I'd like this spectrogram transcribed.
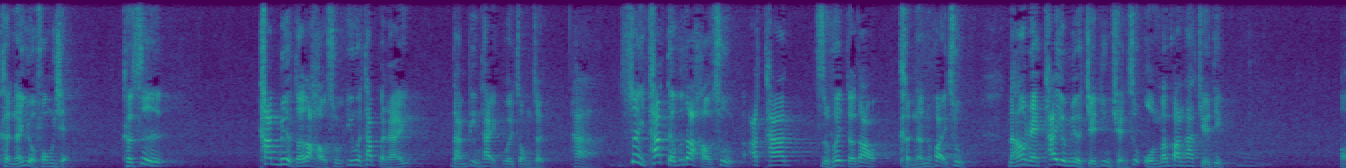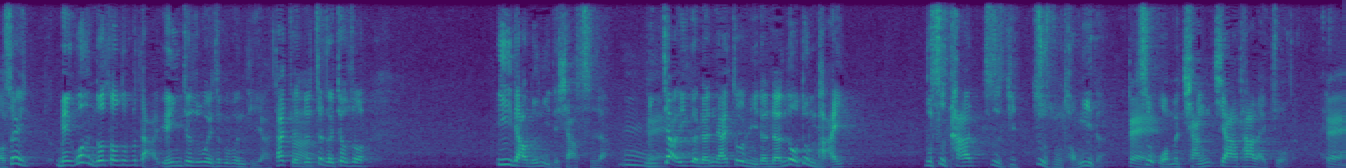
可能有风险，可是他没有得到好处，因为他本来染病他也不会重症，哈，所以他得不到好处啊，他只会得到可能的坏处，然后呢，他又没有决定权，是我们帮他决定，哦，所以美国很多时候都不打，原因就是为这个问题啊，他觉得这个叫做。医疗伦理的瑕疵啊！嗯，你叫一个人来做你的人肉盾牌，不是他自己自主同意的，对，是我们强加他来做的。对，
